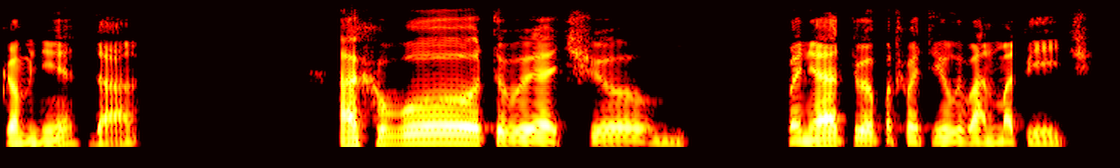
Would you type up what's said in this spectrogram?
Ко мне — да. Ах, вот вы о чем! Понятливо подхватил Иван Матвеевич.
